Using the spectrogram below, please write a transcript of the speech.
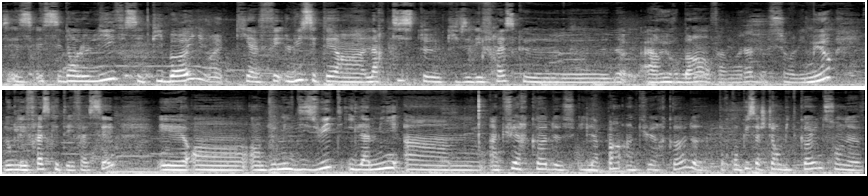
C'est- dans le livre, c'est P-Boy Ouais. qui a fait. Lui, c'était un artiste qui faisait des fresques euh, art urbain, enfin voilà, sur les murs. Donc les fresques étaient effacées. Et en, en 2018, il a mis un, un QR code. Il a peint un QR code pour qu'on puisse acheter en Bitcoin son œuvre.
